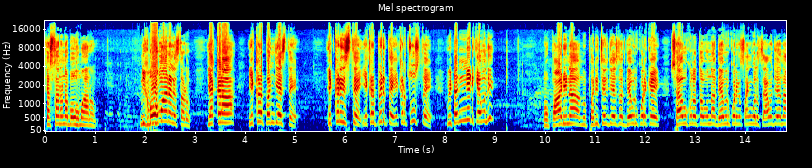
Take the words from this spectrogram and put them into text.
తెస్తానన్న బహుమానం. నీకు బహుమానాలు ఇస్తాడు. ఎక్కడ? ఇక్కడ పని చేస్తే ఇక్కడ ఇస్తే ఇక్కడ పెడితే ఇక్కడ చూస్తే వీటన్నిటికేముంది? నువ్వు పాడినా నువ్వు పరిచయం చేసిన దేవుని కొరకే సేవకులతో ఉన్న దేవుని కొరకే సంఘులు సేవ చేయనా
